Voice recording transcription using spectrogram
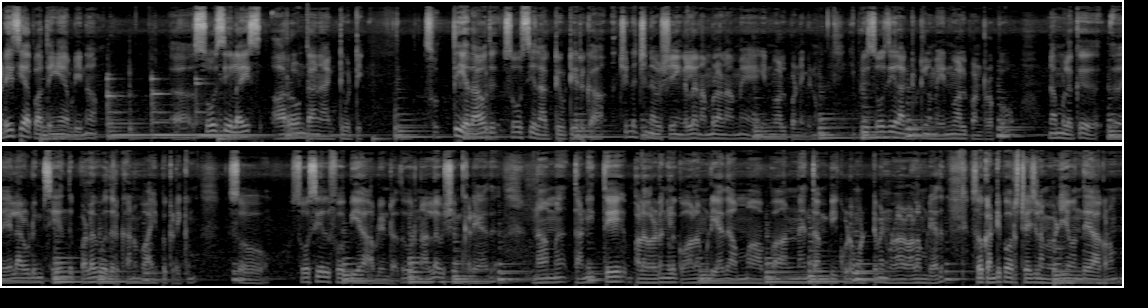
கடைசியாக பார்த்தீங்க அப்படின்னா சோசியலைஸ் அரவுண்ட் அண்ட் ஆக்டிவிட்டி சுற்றி ஏதாவது சோசியல் ஆக்டிவிட்டி இருக்கா? சின்ன சின்ன விஷயங்களில் நம்மளை நாமே இன்வால்வ் பண்ணிக்கணும். இப்படி சோசியல் ஆக்டிவிட்டி நம்ம இன்வால்வ் பண்ணுறப்போ நம்மளுக்கு எல்லாரோடையும் சேர்ந்து பழகுவதற்கான வாய்ப்பு கிடைக்கும். ஸோ சோசியல் ஃபோபியா அப்படின்றது ஒரு நல்ல விஷயம் கிடையாது. நாம் தனித்தே பல வருடங்களுக்கு வாழ முடியாது. அம்மா அப்பா அண்ணன் தம்பி கூட மட்டுமே நம்மளால் வாழ முடியாது. ஸோ கண்டிப்பாக ஒரு ஸ்டேஜில் நம்ம வெளியே வந்தே ஆகணும்.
